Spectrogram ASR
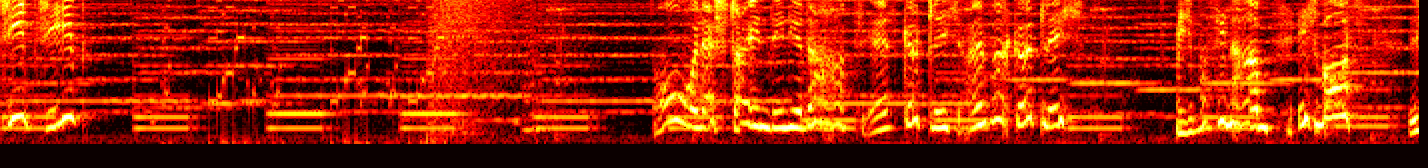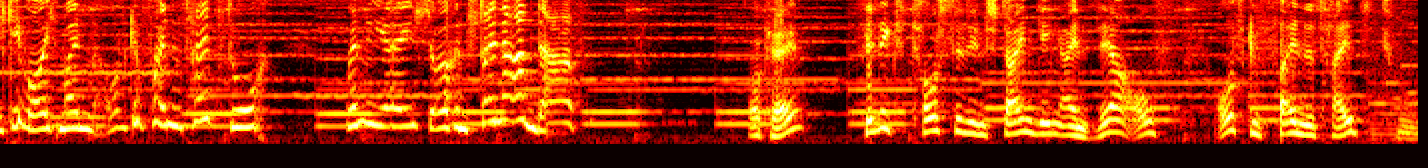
Jeep, Jeep. Oh, der Stein, den ihr da habt. Er ist göttlich, einfach göttlich. Ich muss ihn haben. Ich muss. Ich gebe euch mein ausgefallenes Heiztuch, wenn ich euren Stein haben darf. Okay. Felix tauschte den Stein gegen ein sehr auf, ausgefallenes Halstuch.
